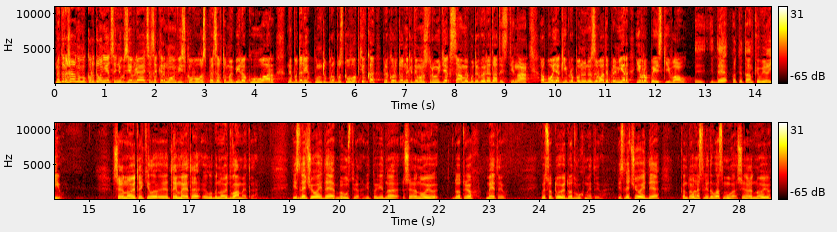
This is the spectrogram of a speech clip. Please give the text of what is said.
На державному кордоні Яценюк з'являється за кермом військового спецавтомобіля Кугуар. Неподалік пункту пропуску Гоптівка прикордонники демонструють, як саме буде виглядати стіна, або як її пропонує називати прем'єр, європейський вал. Іде протитанковий рів шириною 3, кіло, е, 3 метри, глибиною 2 метри. Після чого йде бруствір, відповідно, шириною до 3 метрів, висотою до 2 метрів. Після чого йде контрольна слідова смуга шириною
